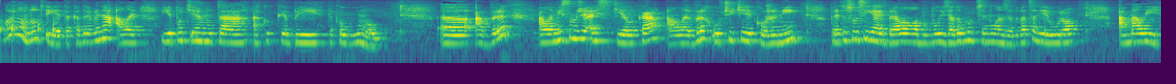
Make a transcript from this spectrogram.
možno vnútri je taká drevená, ale je potiahnutá ako keby takou gumou. Uh, a vrch, ale myslím, že aj stielka, ale vrch určite je kožený, preto som si ich aj brala, lebo boli za dobrú cenu len za 20 eur a mali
